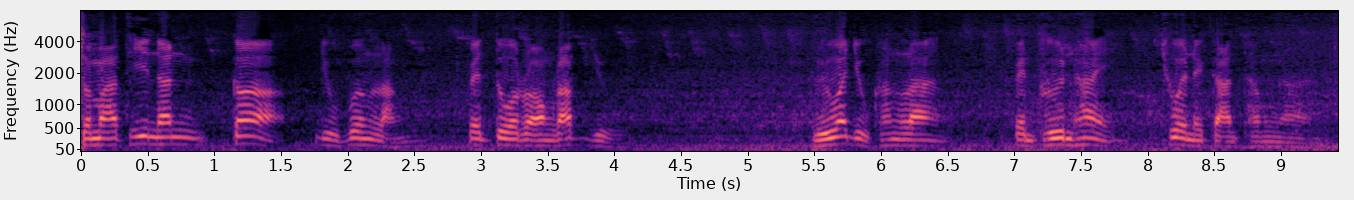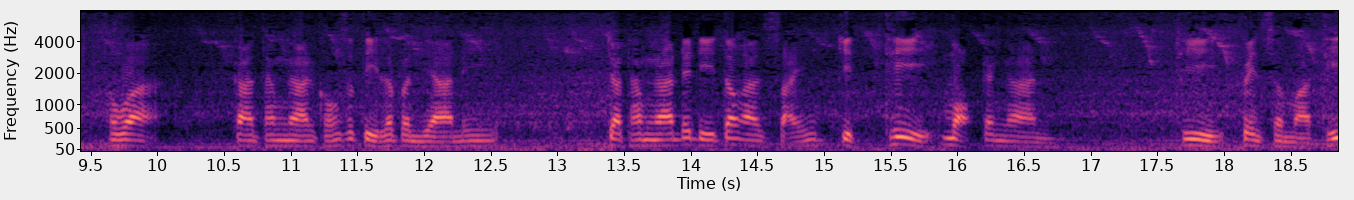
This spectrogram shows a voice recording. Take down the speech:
สมาธินั้นก็อยู่เบื้องหลัง เป็นตัวรองรับอยู่ หรือว่าอยู่ข้างล่าง เป็นพื้นให้ช่วยในการทำงาน เพราะว่าการทำงานของสติและปัญญานี้ จะทำงานได้ดีต้องอาศัยจิตที่เหมาะกับงานที่เป็นสมาธิ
